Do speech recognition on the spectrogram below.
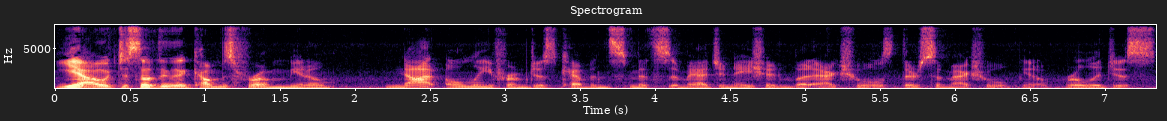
yeah, which is something that comes from you know not only from just Kevin Smith's imagination, but actual. There's some actual you know religious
